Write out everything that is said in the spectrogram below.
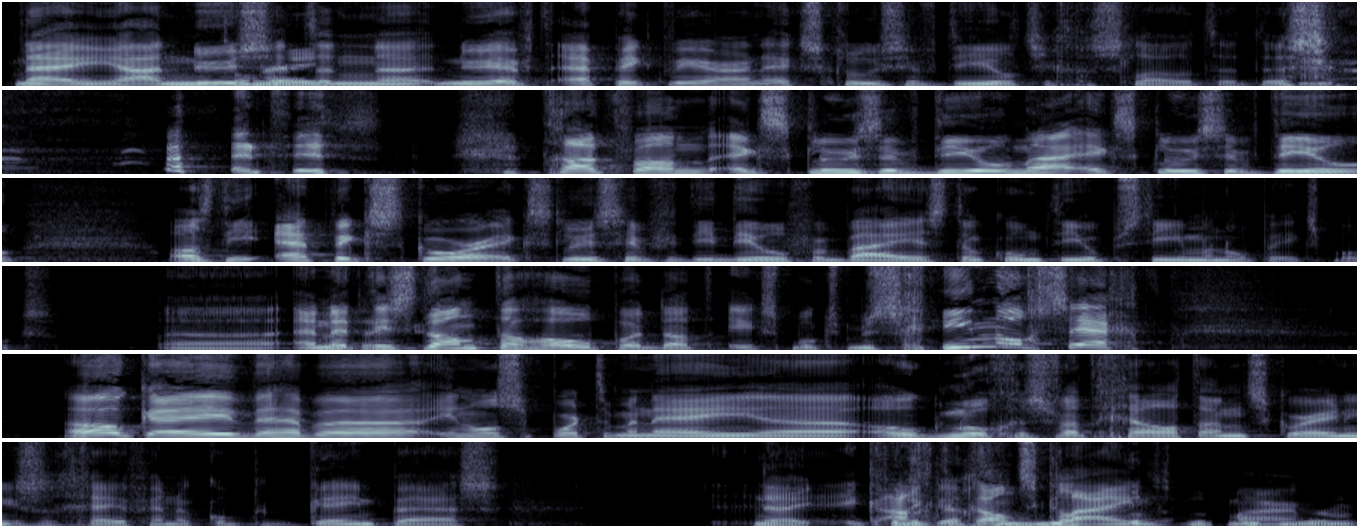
Nee, ja, nu, is Nee. het een, eh, nu heeft Epic weer een exclusive dealtje gesloten. Dus het, is, het gaat van exclusive deal naar exclusive deal. Als die Epic Score exclusivity deal voorbij is, dan komt die op Steam en op Xbox. Eh, en het is dan te hopen dat Xbox misschien nog zegt... Oké, we hebben in onze portemonnee eh, ook nog eens wat geld aan Square Enix gegeven... en dan komt de Game Pass. Nee, Ik vind acht de kans klein, maar-. Nou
